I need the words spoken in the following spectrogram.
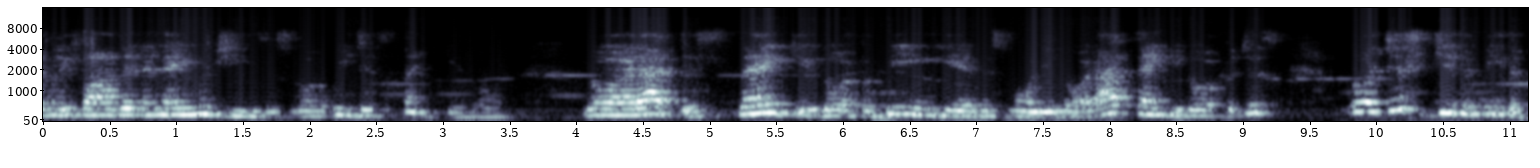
Heavenly Father, in the name of Jesus, Lord, we just thank you, Lord. Lord, I just thank you, Lord, for being here this morning, Lord. I thank you, Lord, for just, Lord, just giving me the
